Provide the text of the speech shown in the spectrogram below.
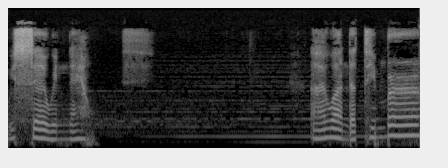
We say win now. I want the timber.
